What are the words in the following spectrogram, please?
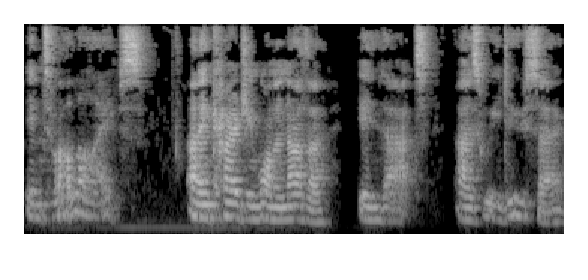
into our lives and encouraging one another in that as we do so.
